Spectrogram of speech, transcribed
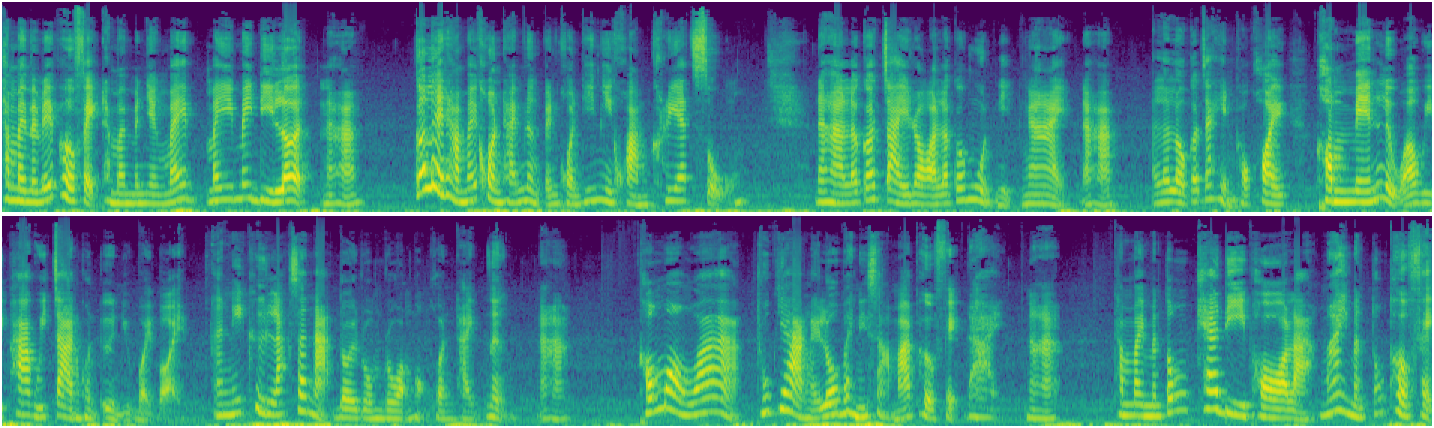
ทำไมมันไม่ perfect ทำไมมันยังไม่ไม่ไม่ดีเลิศนะคะก็เลยทำให้คน type หนึ่งเป็นคนที่มีความเครียดสูงนะคะแล้วก็ใจร้อนแล้วก็หงุดหงิดง่ายนะคะแล้วเราก็จะเห็นเขาคอยคอมเมนต์หรือว่าวิพากษ์วิจารณ์คนอื่นอยู่บ่อยๆ อันนี้คือลักษณะโดยรวมๆของคน type หนึ่งนะคะเขามองว่าทุกอย่างในโลกใบนี้สามารถ perfect ได้นะคะ ทำไมมันต้องแค่ดีพอล่ะ ไม่มันต้อง perfect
